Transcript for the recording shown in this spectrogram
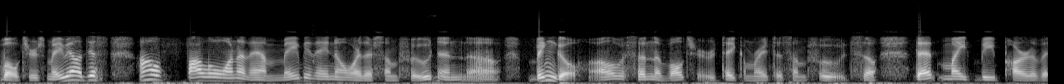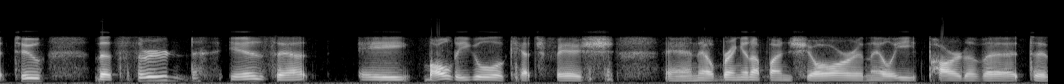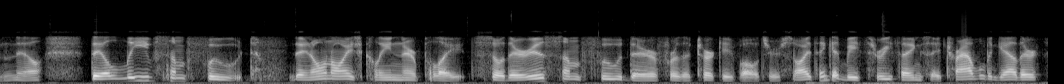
vultures. Maybe i'll just i'll follow one of them. Maybe they know where there's some food and uh bingo all of a sudden the vulture would take them right to some food. So that might be part of it too the third is that a bald eagle will catch fish and they'll bring it up on shore and they'll eat part of it and they'll they'll leave some food. They don't always clean their plates. So there is some food there for the turkey vulture. So I think it'd be three things. They travel together,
